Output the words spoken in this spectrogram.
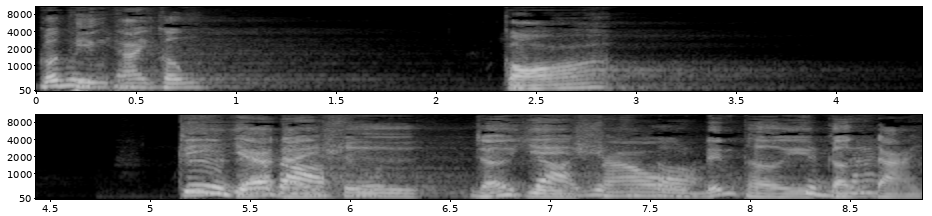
Có thiên thai không? Có. Trí giả đại sư trở về sau đến thời cận đại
